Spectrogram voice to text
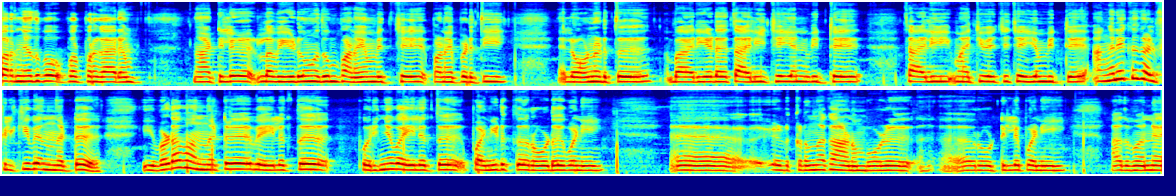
പറഞ്ഞത് പ്രകാരം നാട്ടിലുള്ള വീടും ഇതും പണയം വെച്ച് പണയപ്പെടുത്തി ലോൺ എടുത്ത് ഭാര്യയുടെ താലി ചെയ്യാൻ വിറ്റ് താലി മാറ്റി വെച്ച് ചെയ്യും വിറ്റ് അങ്ങനെയൊക്കെ ഗൾഫിലേക്ക് വന്നിട്ട് ഇവിടെ വന്നിട്ട് വെയിലത്ത് പൊരിഞ്ഞ വെയിലത്ത് പണിയെടുക്കുക റോഡ് പണി എടുക്കണമെന്ന് കാണുമ്പോൾ റോട്ടിൽ പണി അതുപോലെ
